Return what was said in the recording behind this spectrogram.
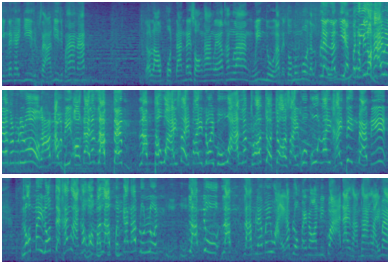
ยิงได้แค่ 23 25 นัด แล้วเรากดดันได้ 2 ทางแล้วข้างล่างวิ่งอยู่ครับไอตัวม่วงๆแต่เล่นแล้วเหยียบไปตรงนี้เราหายไปเลยครับเรดิโอเอาพีออกได้แล้วลำเต็มลำถวายใส่ไปโดยบูหวานแล้วทรอสจ่อๆใส่คู่คู่ไล่ไคติ้งแบบนี้ล้มไม่ล้มแต่ข้างหลังเขาออกมาลำเหมือนกันครับหลุนๆลำอยู่ลำลำแล้วไม่ไหวครับลงไปนอนดีกว่าได้สามทางไหลมา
